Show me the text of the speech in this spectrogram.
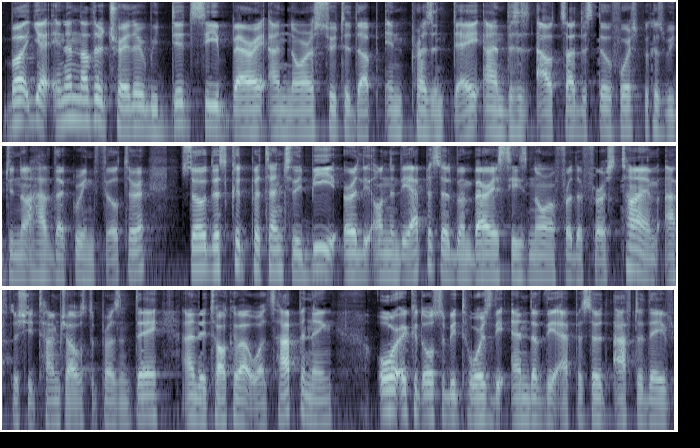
But yeah, in another trailer, we did see Barry and Nora suited up in present day, and this is outside the still force because we do not have that green filter. So this could potentially be early on in the episode when Barry sees Nora for the first time after she time travels to present day and they talk about what's happening. Or it could also be towards the end of the episode after they've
